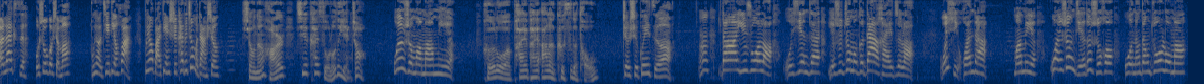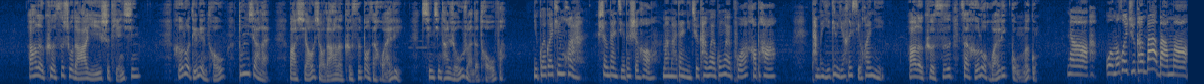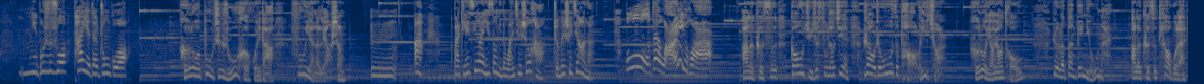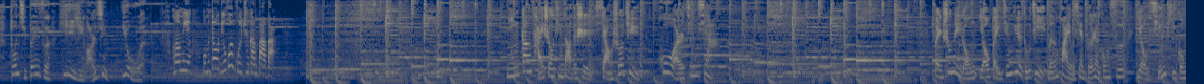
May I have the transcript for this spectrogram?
Alex，我说过什么？不要接电话，不要把电视开的这么大声。小男孩揭开佐罗的眼罩。为什么，妈咪？何洛拍拍阿勒克斯的头。这是规则。嗯，当阿姨说了，我现在也是这么个大孩子了。我喜欢他，妈咪。万圣节的时候，我能当佐罗吗？阿勒克斯说的阿姨是甜心。何洛点点头，蹲下来，把小小的阿勒克斯抱在怀里，亲亲他柔软的头发。你乖乖听话，圣诞节的时候，妈妈带你去看外公外婆，好不好？他们一定也很喜欢你。阿勒克斯在何洛怀里拱了拱。那我们会去看爸爸吗？你不是说他也在中国？何洛不知如何回答，敷衍了两声。嗯啊，把甜心阿姨送你的玩具收好，准备睡觉了。不，再玩一会儿。阿勒克斯高举着塑料剑，绕着屋子跑了一圈。何洛摇摇头，热了半杯牛奶。阿勒克斯跳过来，端起杯子一饮而尽，又问：“妈咪，我们到底会不会去看爸爸？”您刚才收听到的是小说剧《忽而今夏》，本书内容由北京阅读记文化有限责任公司友情提供。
